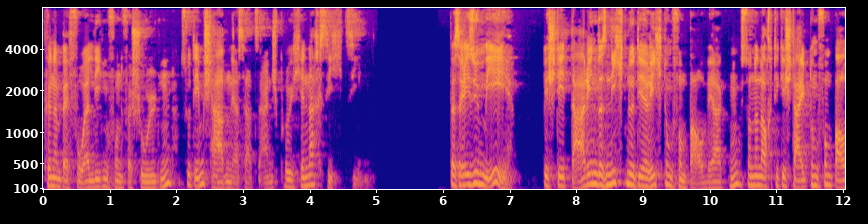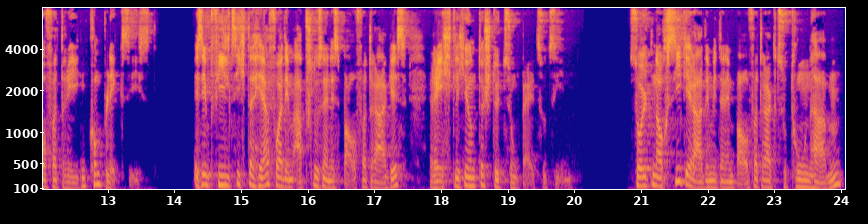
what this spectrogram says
können bei Vorliegen von Verschulden zudem Schadenersatzansprüche nach sich ziehen. Das Resümee besteht darin, dass nicht nur die Errichtung von Bauwerken, sondern auch die Gestaltung von Bauverträgen komplex ist. Es empfiehlt sich daher vor dem Abschluss eines Bauvertrages rechtliche Unterstützung beizuziehen. Sollten auch Sie gerade mit einem Bauvertrag zu tun haben,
